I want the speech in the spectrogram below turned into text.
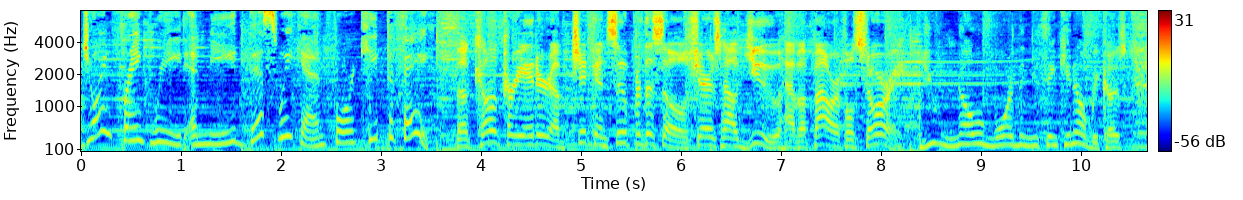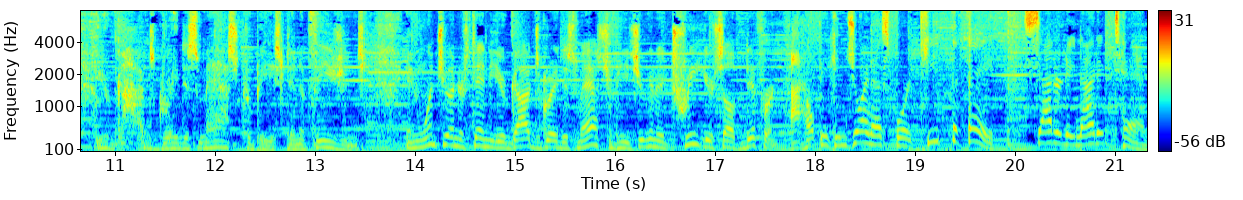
Join Frank Reed and me this weekend for Keep the Faith. The co creator of Chicken Soup for the Soul shares how you have a powerful story. You know more than you think you know because you're God's greatest masterpiece in Ephesians. And once you understand that you're God's greatest masterpiece, you're going to treat yourself different. I hope you can join us for Keep the Faith Saturday night at 10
